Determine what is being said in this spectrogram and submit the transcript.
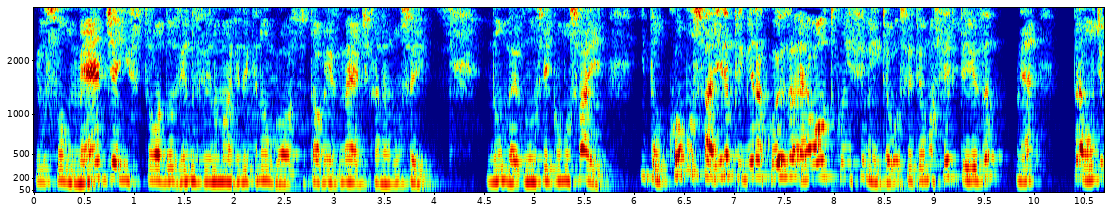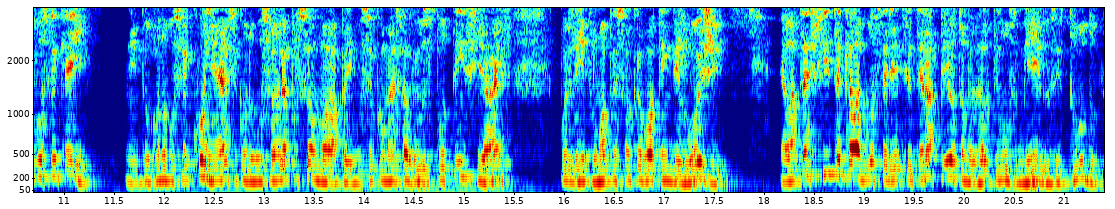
eu sou média e estou há 12 anos vivendo uma vida que não gosto, talvez médica, né? não sei. não, mas não sei como sair. Então, como sair, a primeira coisa é o autoconhecimento, é você ter uma certeza né, para onde você quer ir. Então, quando você conhece, quando você olha para o seu mapa e você começa a ver os potenciais, por exemplo, uma pessoa que eu vou atender hoje, ela até cita que ela gostaria de ser terapeuta, mas ela tem uns medos e tudo.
